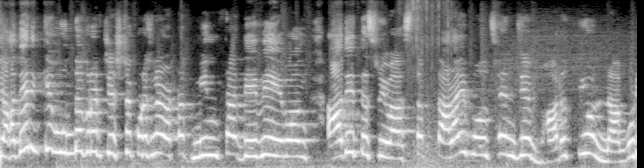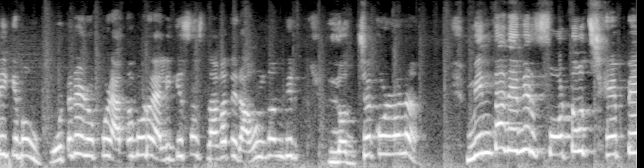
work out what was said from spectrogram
যাদেরকে মুদ্রা করার চেষ্টা করেছিলেন, অর্থাৎ মিন্তা দেবী এবং আদিত্য শ্রীবাস্তব, তারাই বলছেন যে ভারতীয় নাগরিক এবং ভোটারের ওপর এত বড় অ্যালিগেশন লাগাতে রাহুল গান্ধীর লজ্জা করল না? মিন্তা দেবীর ফটো ছেপে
